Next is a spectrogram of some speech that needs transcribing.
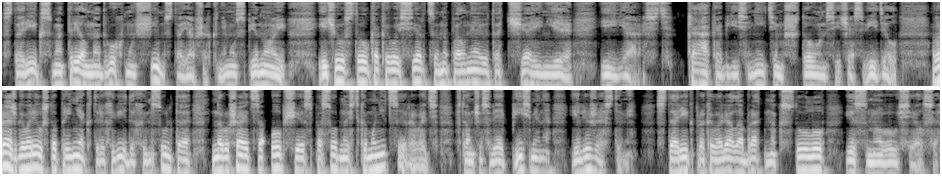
Старик смотрел на двух мужчин, стоявших к нему спиной, и чувствовал, как его сердце наполняют отчаяние и ярость. Как объяснить им, что он сейчас видел? Врач говорил, что при некоторых видах инсульта нарушается общая способность коммуницировать, в том числе письменно или жестами. Старик проковылял обратно к стулу и снова уселся.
